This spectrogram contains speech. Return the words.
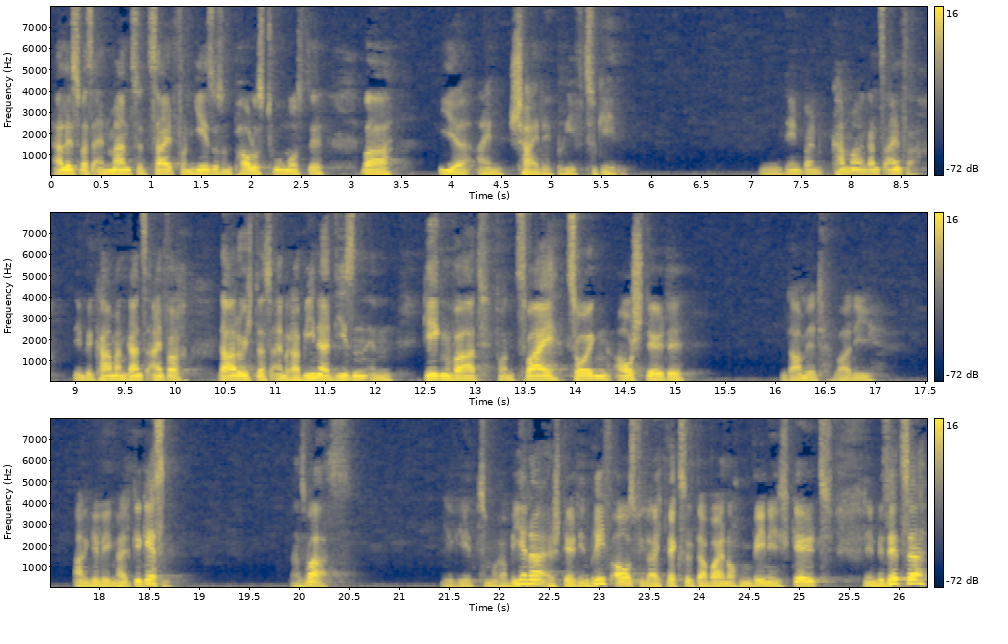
Alles, was ein Mann zur Zeit von Jesus und Paulus tun musste, war ihr einen Scheidebrief zu geben. Den kann man ganz einfach. Den bekam man ganz einfach dadurch, dass ein Rabbiner diesen in Gegenwart von zwei Zeugen ausstellte. Und damit war die Angelegenheit gegessen. Das war's. Ihr geht zum Rabbiner, er stellt den Brief aus, vielleicht wechselt dabei noch ein wenig Geld den Besitzer.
